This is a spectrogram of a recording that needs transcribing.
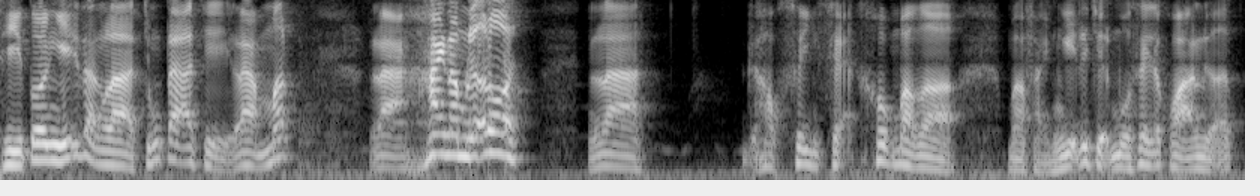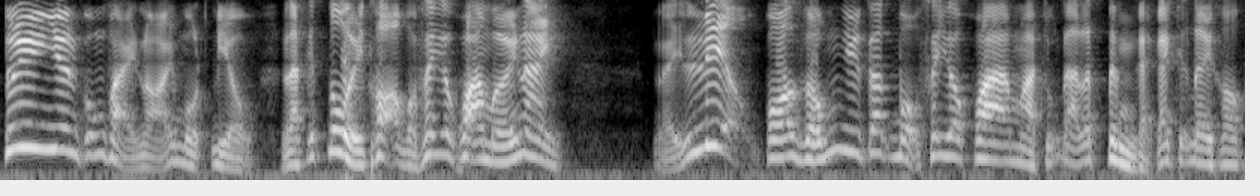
thì tôi nghĩ rằng là chúng ta chỉ làm mất là hai năm nữa thôi là học sinh sẽ không bao giờ mà phải nghĩ đến chuyện mua sách giáo khoa nữa. Tuy nhiên cũng phải nói một điều là cái tuổi thọ của sách giáo khoa mới này Đấy, liệu có giống như các bộ sách giáo khoa mà chúng ta đã từng cải cách trước đây không?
